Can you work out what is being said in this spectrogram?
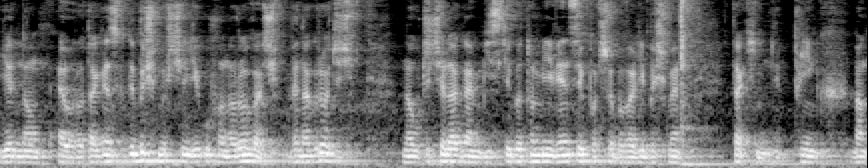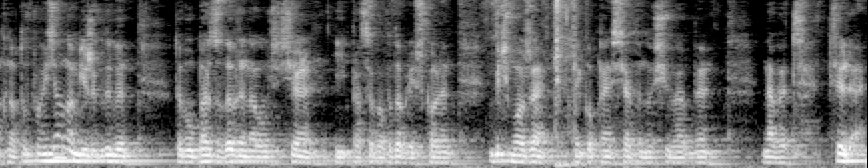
1 euro. Tak więc gdybyśmy chcieli uhonorować, wynagrodzić nauczyciela gambijskiego, to mniej więcej potrzebowalibyśmy taki plik banknotów. Powiedziano mi, że gdyby to był bardzo dobry nauczyciel i pracował w dobrej szkole, być może jego pensja wynosiłaby nawet tyle.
